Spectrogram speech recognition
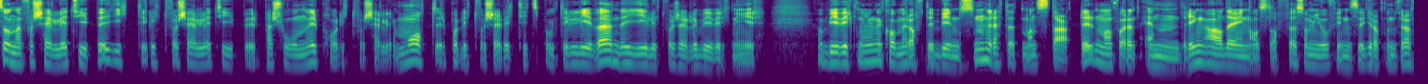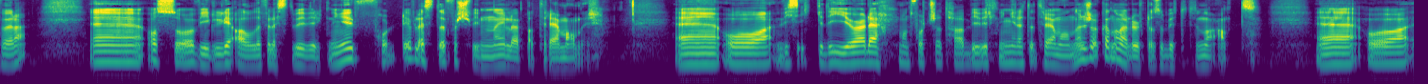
sånne forskjellige typer, gitt til litt forskjellige typer personer på litt forskjellige måter på litt forskjellige tidspunkt i livet. Det gir litt forskjellige bivirkninger. Og Bivirkningene kommer ofte i begynnelsen, rett etter man starter, når man får en endring av det innholdsstoffet som jo finnes i kroppen fra før av. Eh, og så vil de aller fleste bivirkninger for de fleste forsvinne i løpet av tre måneder. Eh, og hvis ikke de gjør det, man fortsatt har bivirkninger etter tre måneder, så kan det være lurt å bytte til noe annet. Eh, og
